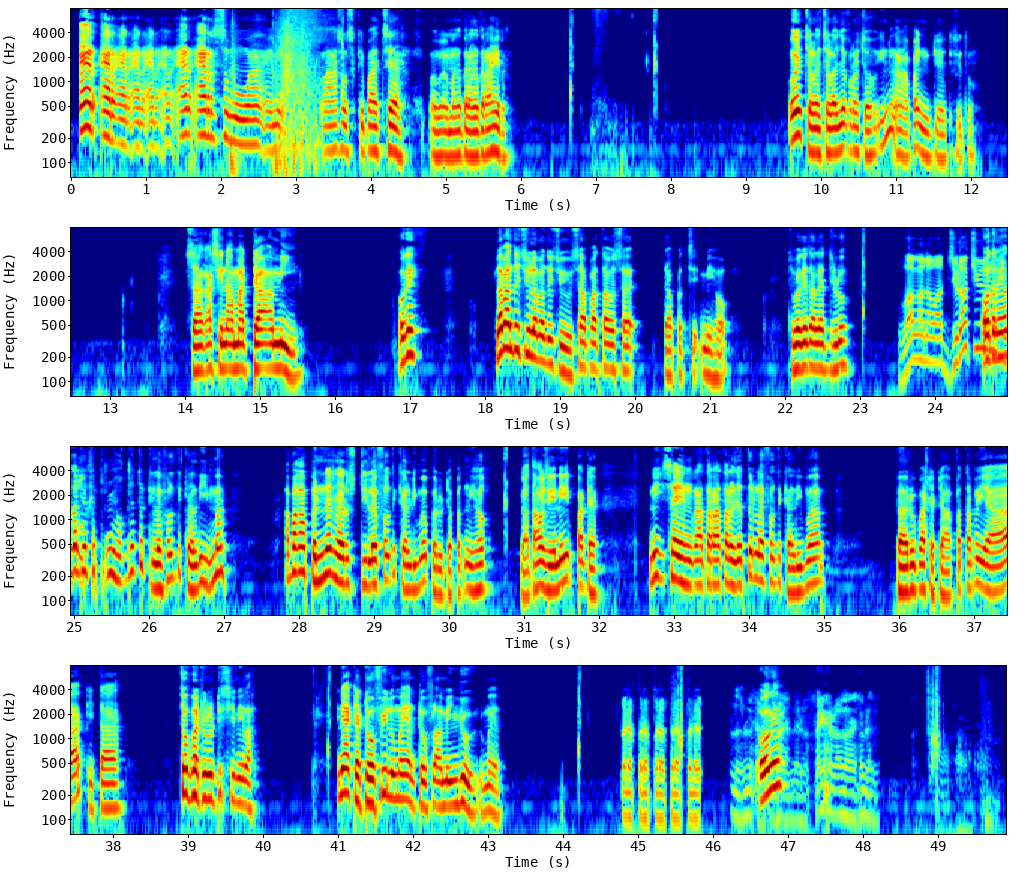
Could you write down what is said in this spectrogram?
R R R R R R R R semua ini langsung skip aja. Oh, memang terang terakhir. Oh, jalan-jalannya kurang jauh. Ini kan apa ini dia di situ? Saya kasih nama Dami. Oke. Okay. 8787. Siapa tahu saya dapat si Mihawk. Coba kita lihat dulu. Oh, ternyata dia dapat Mihawknya tuh di level 35. Apakah benar harus di level 35 baru dapat Mihawk? Gak tahu sih ini pada ini saya yang rata-rata lihat tuh level 35 baru pada dapat tapi ya kita Coba dulu di sinilah. Ini ada Dovi lumayan, Do Flamingo lumayan. Oke. Okay.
